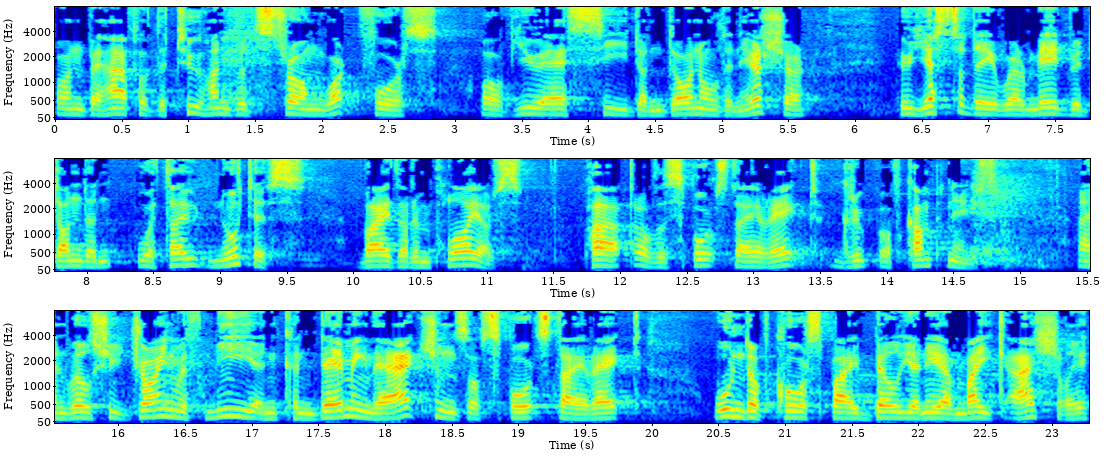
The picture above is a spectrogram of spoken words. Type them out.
on behalf of the 200-strong workforce of USC Dundonald in Ayrshire, who yesterday were made redundant without notice by their employers, part of the Sports Direct group of companies. And will she join with me in condemning the actions of Sports Direct, owned of course by billionaire Mike Ashley,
